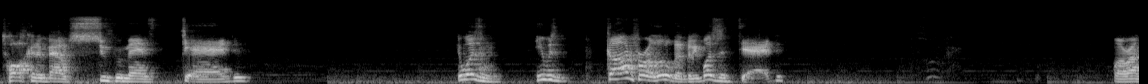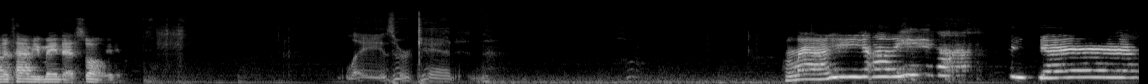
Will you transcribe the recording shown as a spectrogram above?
talking about Superman's dead. He wasn't he was gone for a little bit, but he wasn't dead. Well, around the time you made that song, anyway. Laser cannon. Yeah,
